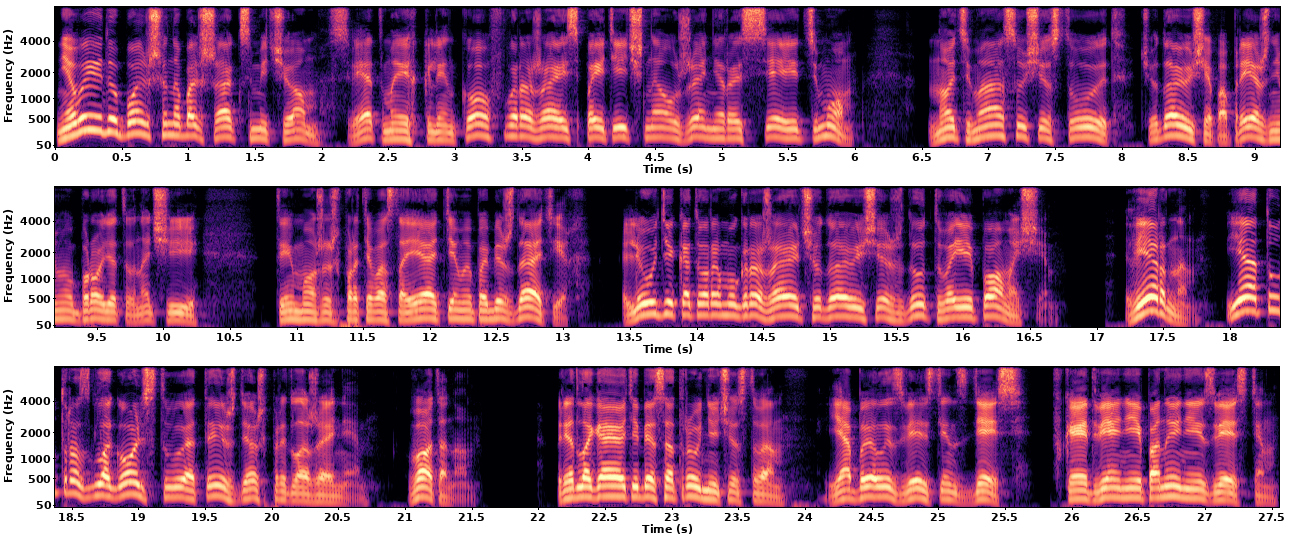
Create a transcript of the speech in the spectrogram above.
Не выйду больше на большак с мечом. Свет моих клинков, выражаясь поэтично, уже не рассеет тьму. Но тьма существует, чудовища по-прежнему бродят в ночи. Ты можешь противостоять им и побеждать их. Люди, которым угрожают чудовища, ждут твоей помощи. Верно. Я тут разглагольствую, а ты ждешь предложения. Вот оно. Предлагаю тебе сотрудничество. Я был известен здесь. В Каэдвене и поныне известен.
